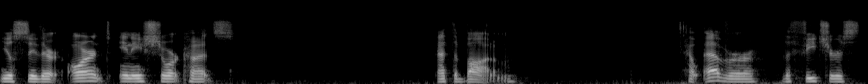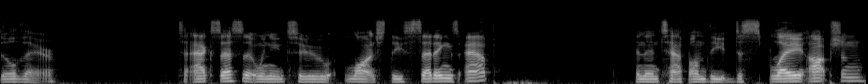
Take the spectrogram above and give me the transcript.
you'll see there aren't any shortcuts at the bottom. However, the feature is still there. To access it, we need to launch the Settings app and then tap on the Display option.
